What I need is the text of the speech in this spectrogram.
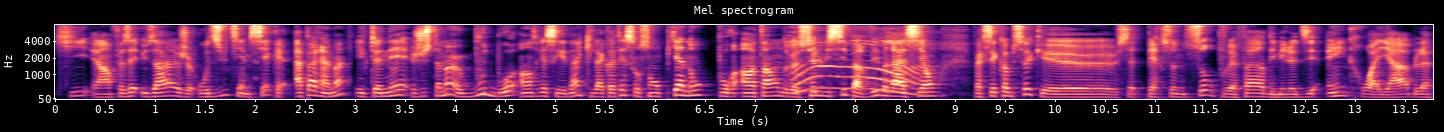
qui en faisait usage au 18e siècle. Apparemment, il tenait justement un bout de bois entre ses dents qu'il accotait sur son piano pour entendre celui-ci par vibration. Fait que c'est comme ça que euh, cette personne sourde pouvait faire des mélodies incroyables.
